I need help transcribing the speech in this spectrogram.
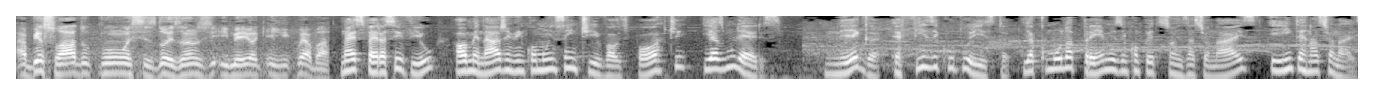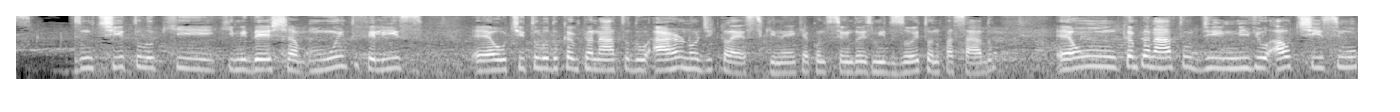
abençoado com esses dois anos e meio aqui em Cuiabá. Na esfera civil, a homenagem vem como um incentivo ao esporte e às mulheres. Nega é fisiculturista e acumula prêmios em competições nacionais e internacionais. Um título que, que me deixa muito feliz é o título do campeonato do Arnold Classic, né, que aconteceu em 2018, ano passado. É um campeonato de nível altíssimo,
